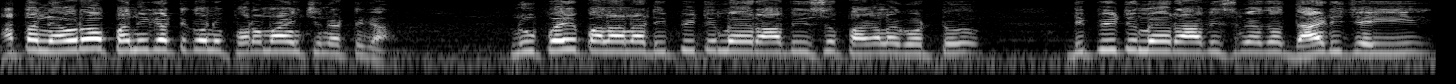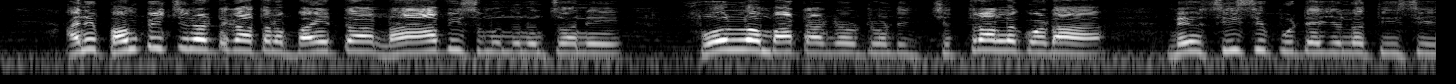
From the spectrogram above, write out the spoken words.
అతను ఎవరో పనిగట్టుకొని పురమాయించినట్టుగా నువ్వు పోయి పలానా డిప్యూటీ మేయర్ ఆఫీసు పగలగొట్టు డిప్యూటీ మేయర్ ఆఫీస్ మీద దాడి చెయ్యి అని పంపించినట్టుగా అతను బయట నా ఆఫీసు ముందు నుంచొని ఫోన్లో మాట్లాడినటువంటి చిత్రాలను కూడా మేము సీసీ ఫుటేజీలో తీసి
